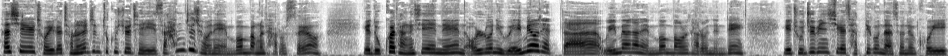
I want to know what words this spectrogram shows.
사실 저희가 저널즘 토크쇼 제이에서 한 주 전에 N번방을 다뤘어요. 이게 녹화 당시에는 언론이 외면했다, 외면한 N번방으로 다뤘는데 이게 조주빈 씨가 잡히고 나서는 거의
